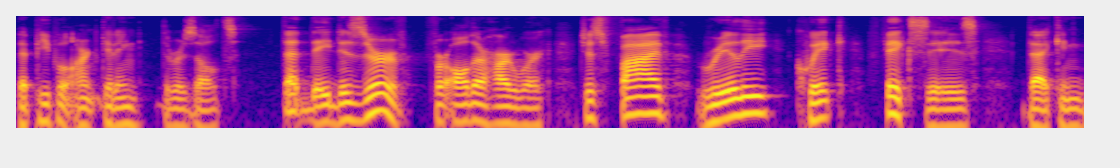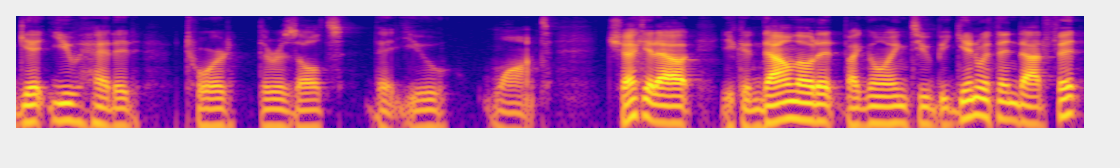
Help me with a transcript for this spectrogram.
that people aren't getting the results that they deserve for all their hard work. Just five really quick fixes that can get you headed toward the results that you want. Check it out. You can download it by going to beginwithin.fit,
